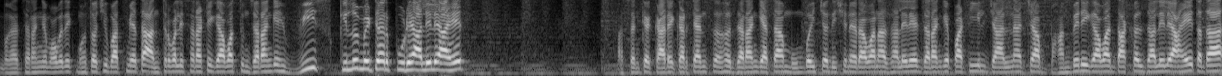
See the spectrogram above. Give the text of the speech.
बघा जरांगेबाबत एक महत्त्वाची बातमी आता. अंतरवाली सराठी गावातून जरांगे हे वीस किलोमीटर पुढे आलेले आहेत. असंख्य कार्यकर्त्यांसह जरांगे आता मुंबईच्या दिशेने रवाना झालेले आहेत. जरांगे पाटील जालन्याच्या भांबेरी गावात दाखल झालेले आहेत. आता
